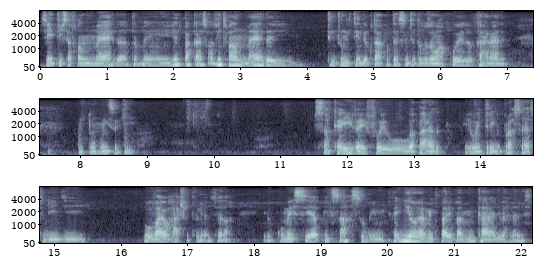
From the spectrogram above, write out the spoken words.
Cientista falando merda também. Gente pra cá, só gente falando merda e tentando entender o que tá acontecendo, tentando fazer alguma coisa, eu caralho. Muito ruim isso aqui. Só que aí, velho, foi o, a parada. Eu entrei no processo de, de. O vai ou racha, tá ligado? Sei lá eu comecei a pensar sobre mim. Aí eu realmente parei para me encarar de verdade. Assim.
